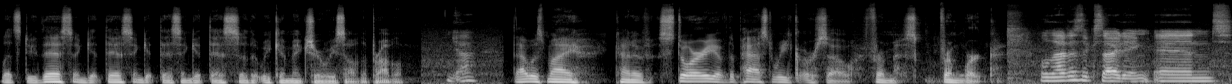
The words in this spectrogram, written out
let's do this and get this and get this and get this so that we can make sure we solve the problem. Yeah. That was my kind of story of the past week or so from from work. Well, that is exciting. And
